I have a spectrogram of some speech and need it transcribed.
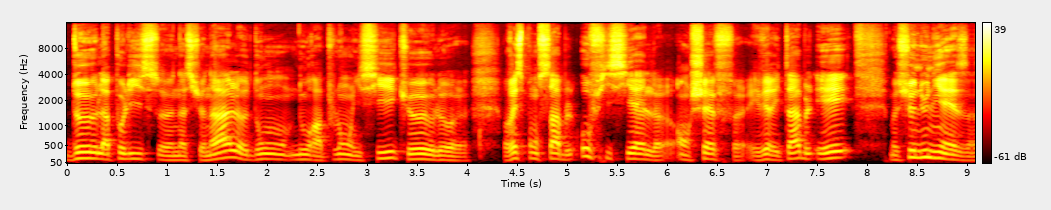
de la police euh, nationale, dont nous rappelons ici que le responsable officiel en chef et véritable est Monsieur Nunez.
